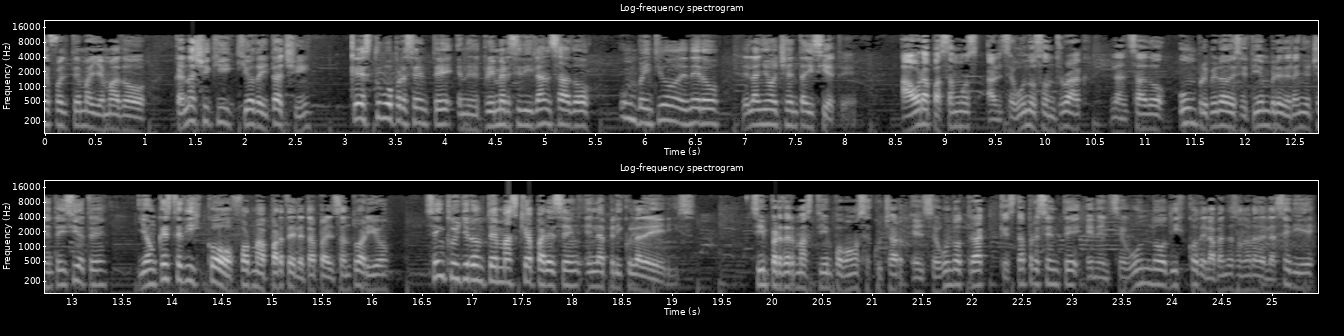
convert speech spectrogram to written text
Ese fue el tema llamado Kanashiki Kyoda Itachi, que estuvo presente en el primer CD lanzado un 21 de enero del año 87. Ahora pasamos al segundo soundtrack, lanzado un 1 de septiembre del año 87, y aunque este disco forma parte de la etapa del santuario, se incluyeron temas que aparecen en la película de Eris. Sin perder más tiempo vamos a escuchar el segundo track que está presente en el segundo disco de la banda sonora de la serie,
